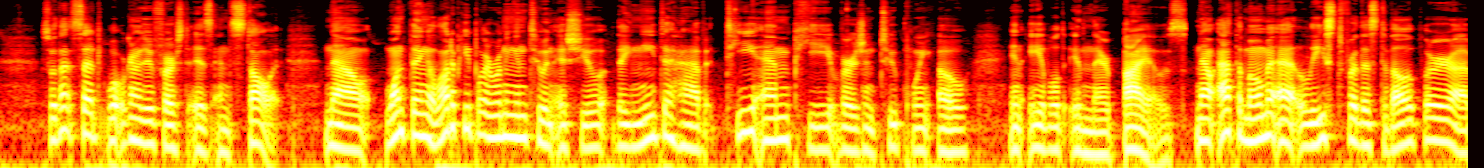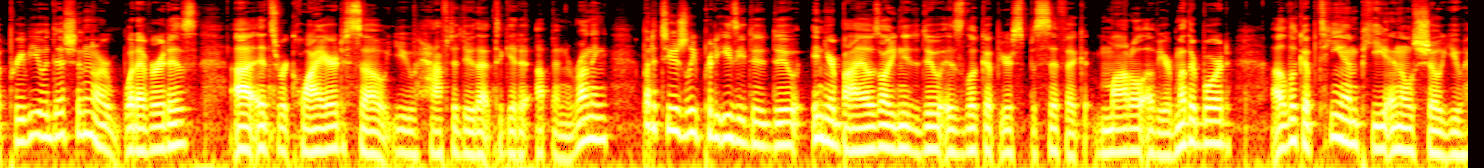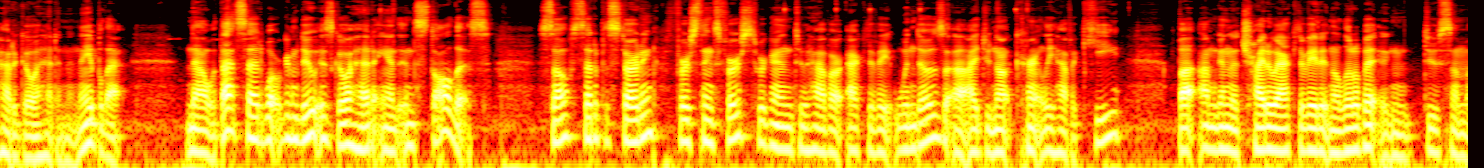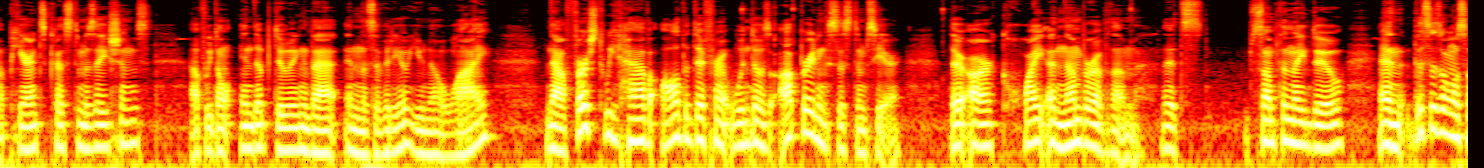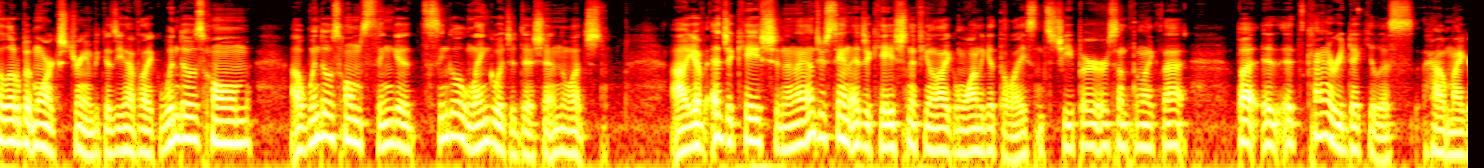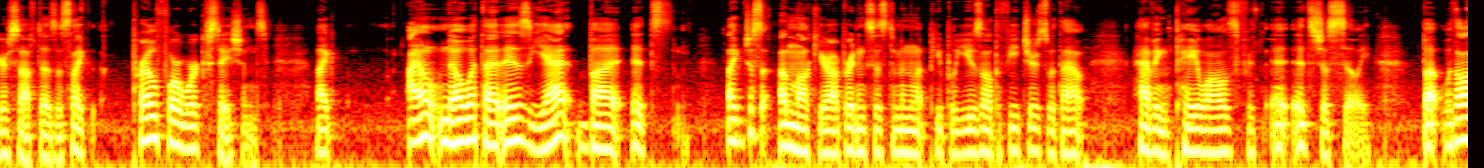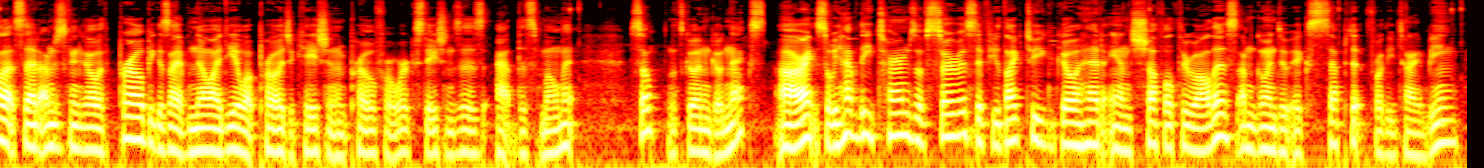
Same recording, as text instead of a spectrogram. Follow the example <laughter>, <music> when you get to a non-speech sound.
So that said, what we're going to do first is install it. Now, one thing a lot of people are running into an issue, they need to have TMP version 2.0 enabled in their BIOS. Now, at the moment, at least for this developer uh, preview edition or whatever it is, uh, it's required, so you have to do that to get it up and running. But it's usually pretty easy to do in your BIOS. All you need to do is look up your specific model of your motherboard, uh, look up TMP and it'll show you how to go ahead and enable that. Now with that said, what we're going to do is go ahead and install this. So setup is starting. First things first, we're going to have our activate windows. Uh, I do not currently have a key, but I'm going to try to activate it in a little bit and do some appearance customizations. Uh, if we don't end up doing that in this video, you know why. Now first we have all the different Windows operating systems here. There are quite a number of them. It's something they do. And this is almost a little bit more extreme because you have like Windows Home, uh, Windows Home single, single language edition, which uh, you have education. And I understand education if you like want to get the license cheaper or something like that. But it, it's kind of ridiculous how Microsoft does. It's like Pro for workstations. Like, I don't know what that is yet, but it's like just unlock your operating system and let people use all the features without having paywalls for th- it's just silly. But with all that said, I'm just going to go with Pro because I have no idea what Pro Education and Pro for Workstations is at this moment. So let's go ahead and go next. All right, so we have the terms of service. If you'd like to, you could go ahead and shuffle through all this. I'm going to accept it for the time being.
